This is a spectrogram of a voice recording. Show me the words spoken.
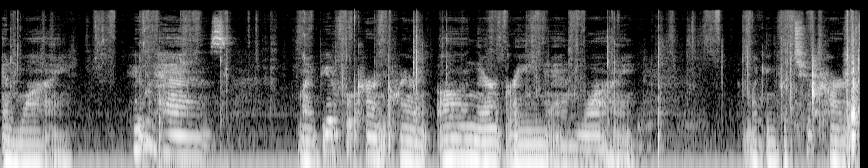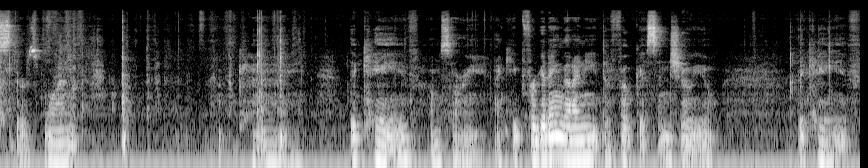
and why? Who has current querent on their brain and why. I'm looking for two cards. There's one. Okay. The cave. I'm sorry. I keep forgetting that I need to focus and show you the cave.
